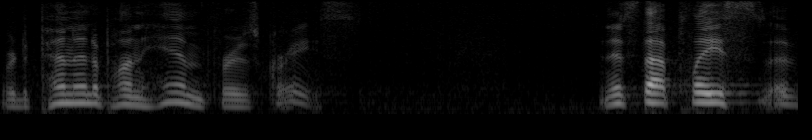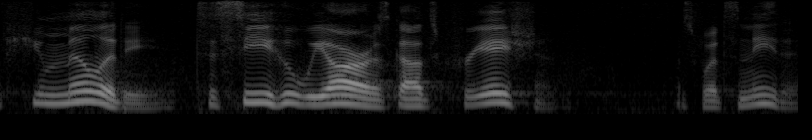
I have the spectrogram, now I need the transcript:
We're dependent upon Him for His grace. And it's that place of humility to see who we are as God's creation. That's what's needed.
